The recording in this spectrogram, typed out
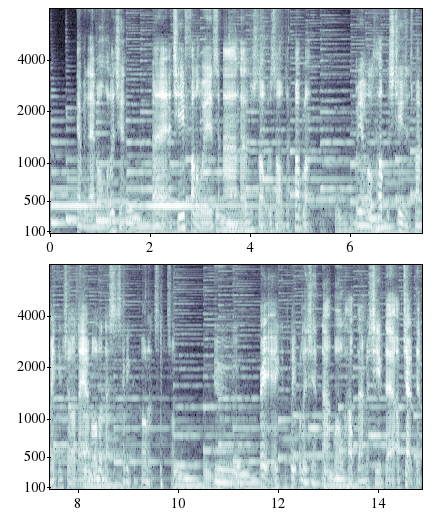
together their own religion, uh, achieve followers, and as a result resolve the problem. We will help the students by making sure they have all the necessary components to create a complete religion that will help them achieve their objective.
